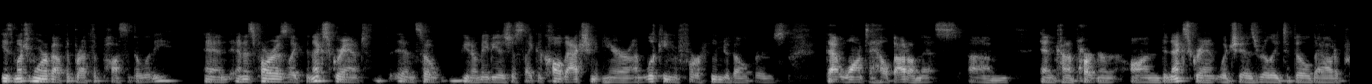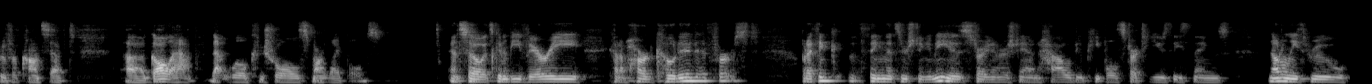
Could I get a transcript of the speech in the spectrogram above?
is much more about the breadth of possibility. And and as far as like the next grant and so you know maybe it's just like a call to action here i'm looking for hoon developers that want to help out on this um, and kind of partner on the next grant which is really to build out a proof of concept uh, gall app that will control smart light bulbs. And so it's going to be very kind of hard coded at first but i think the thing that's interesting to me is starting to understand how do people start to use these things not only through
